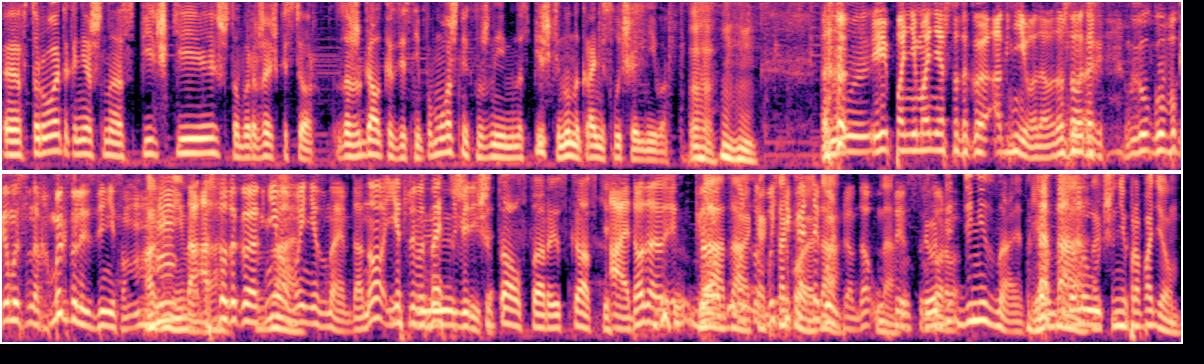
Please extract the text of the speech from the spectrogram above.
Э, Второе, это, конечно, спички, чтобы разжечь костер. Зажигалка здесь не помощник, нужны именно спички, ну, на крайний случай огниво. Ну, и- понимание, что такое огниво, да, потому что мы так глубокомысленно хмыкнули с Денисом. Огниво, да, А что такое огниво, Знаю. мы не знаем, да, но если вы знаете, и берите. Читал старые сказки. А, это вот э, Да, то, да, что как высекать такое, огонь да. прям, да? Ух ты, здорово. Денис знает. Я знаю, так что не пропадем.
